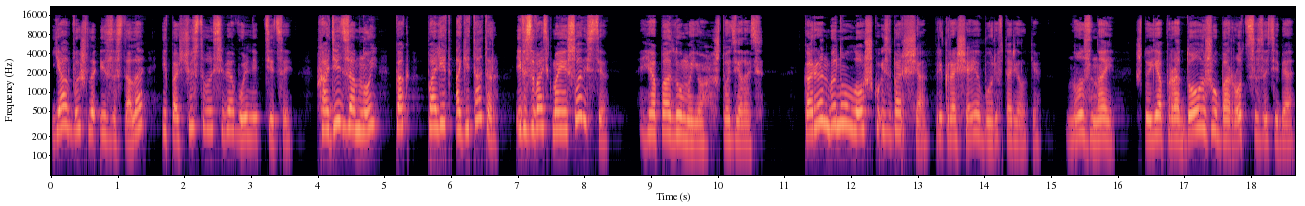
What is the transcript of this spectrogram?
я вышла из-за стола и почувствовала себя вольной птицей. «Ходить за мной, как полит-агитатор, и взывать к моей совести?» «Я подумаю, что делать». Карен вынул ложку из борща, прекращая бурю в тарелке. «Но знай, что я продолжу бороться за тебя.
